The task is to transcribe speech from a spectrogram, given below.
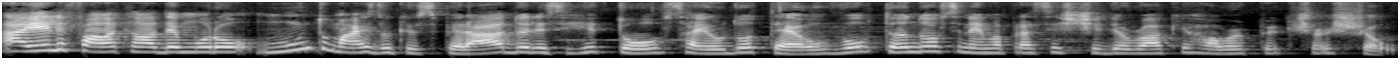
Aí ele fala que ela demorou muito mais do que o esperado, ele se irritou, saiu do hotel, voltando ao cinema para assistir The Rocky Horror Picture Show,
